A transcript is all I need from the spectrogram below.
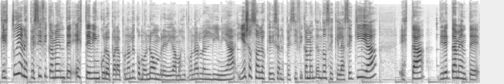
que estudian específicamente este vínculo para ponerle como nombre, digamos, y ponerlo en línea, y ellos son los que dicen específicamente entonces que la sequía está directamente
